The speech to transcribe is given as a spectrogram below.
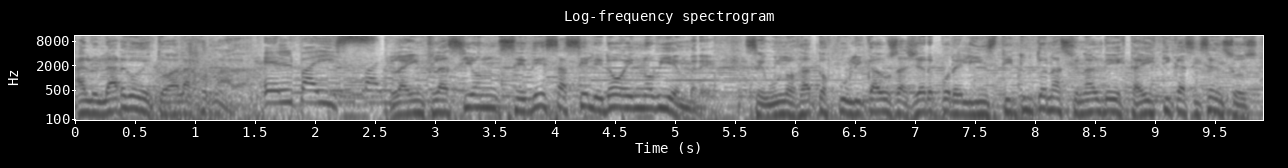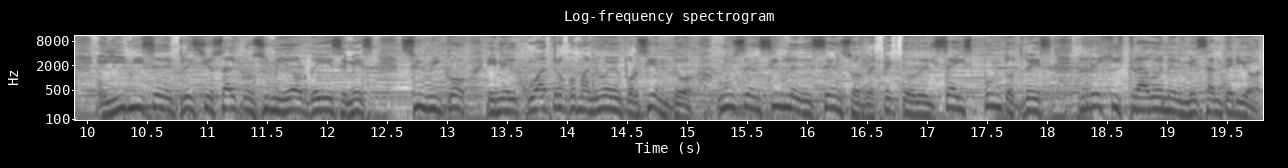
a lo largo de toda la jornada. El país. La inflación se desaceleró en noviembre. Según los datos publicados ayer por el Instituto Nacional de Estadísticas y Censos, el índice de precios al consumidor de ese mes se ubicó en el 4,9%, un sensible descenso respecto del 6,3% registrado en el mes anterior.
